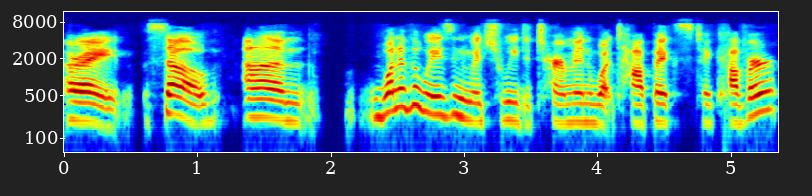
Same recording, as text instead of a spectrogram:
All right, so um, one of the ways in which we determine what topics to cover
